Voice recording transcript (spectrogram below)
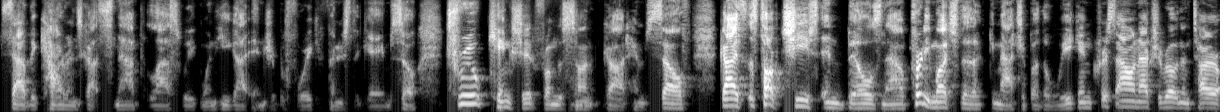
Sadly, Kyren's got snapped last week when he got injured before he could finish the game. So true king shit from the Sun God himself. Guys, let's talk Chiefs and Bills now. Pretty much the matchup of the week. And Chris Allen actually wrote an entire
